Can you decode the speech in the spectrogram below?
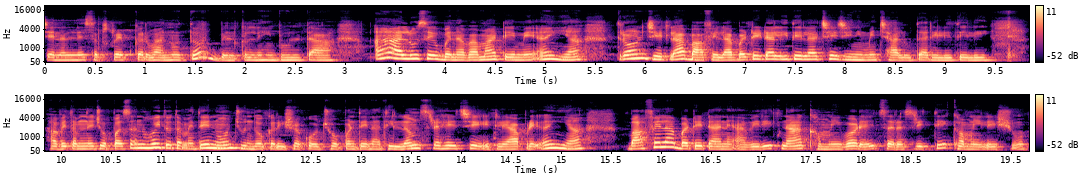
ચેનલને સબસ્ક્રાઈબ કરવાનું તો બિલકુલ નહીં ભૂલતા. આ આલુ સેવ બનાવવા માટે મેં અહીંયા ત્રણ જેટલા બાફેલા બટેટા લીધેલા છે, જેની મેં છાલ ઉતારી લીધેલી. હવે તમને જો પસંદ હોય તો તમે તેનો ચૂંદો કરી શકો છો, પણ તેનાથી લમ્સ રહે છે, એટલે આપણે અહીંયા બાફેલા બટેટાને આવી રીતના ખમણી વડે સરસ રીતે ખમણી લઈશું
